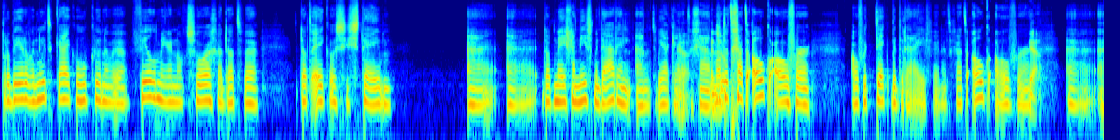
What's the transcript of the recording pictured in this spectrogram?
proberen we nu te kijken hoe kunnen we veel meer nog zorgen dat we dat ecosysteem, eh, eh, dat mechanisme daarin aan het werk laten en gaan. Want ook- het gaat ook over, over techbedrijven en het gaat ook over Ja. eh, eh,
